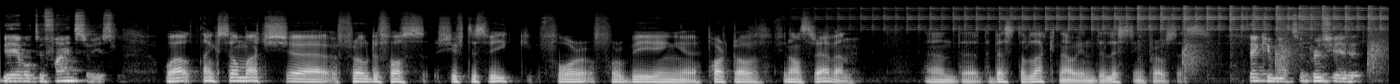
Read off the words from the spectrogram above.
be able to find seriously. Well, thanks so much, uh, Frode Foss Skiftesvik, for, for being uh, part of Finansräven. And uh, the best of luck now in the listing process. Thank you, Mats. Appreciate it.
